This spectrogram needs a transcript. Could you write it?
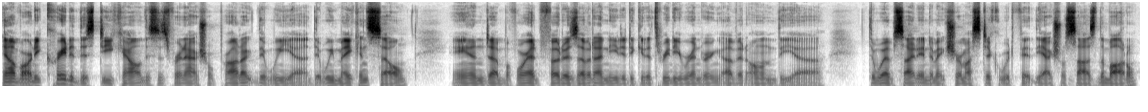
Now I've already created this decal. This is for an actual product that we uh, that we make and sell. And uh, before I had photos of it, I needed to get a 3D rendering of it on the uh, the website and to make sure my sticker would fit the actual size of the bottle.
